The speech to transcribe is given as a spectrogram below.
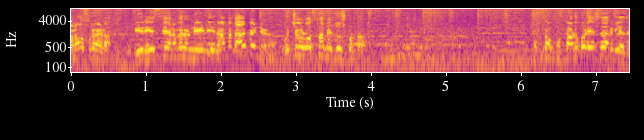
అనవసరం మీరు వేస్తే ఎనభై రెండు వేయండి. లేకపోతే ఆపేయండి వచ్చేవాళ్ళు వస్తారు నేను చూసుకుంటా. ఒక్క ఒక్క అడుగు కూడా వేసేదానికి లేదు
